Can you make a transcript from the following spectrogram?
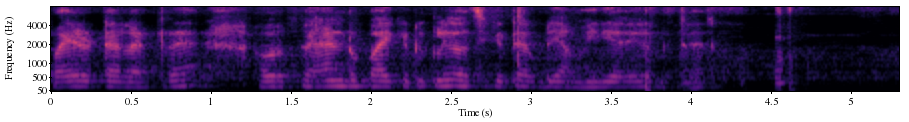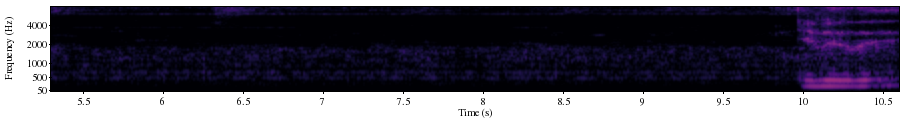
பயோட்டா லெட்டரை அவர் பேண்ட் பாக்கெட்டுக்குள்ளேயே வச்சுக்கிட்டு அப்படியே அமைதியாகவே வந்துட்டார் எனது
